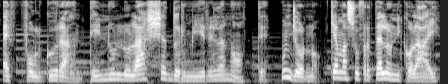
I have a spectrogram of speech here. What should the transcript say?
è folgorante e non lo lascia dormire la notte. Un giorno chiama suo fratello Nikolai,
